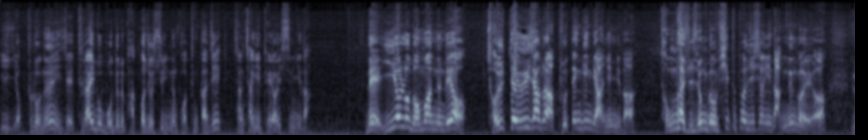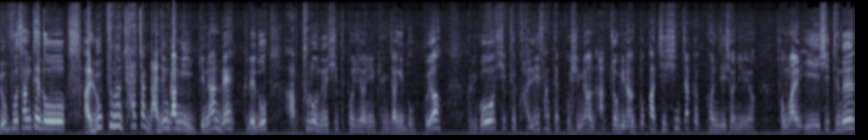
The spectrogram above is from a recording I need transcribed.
이 옆으로는 이제 드라이브 모드를 바꿔줄 수 있는 버튼까지 장착이 되어 있습니다. 네, 2열로 넘어왔는데요. 절대 의자를 앞으로 당긴 게 아닙니다. 정말 이 정도 시트 포지션이 남는 거예요. 루프 상태도, 아, 루프는 살짝 낮은 감이 있긴 한데, 그래도 앞으로는 시트 포지션이 굉장히 높고요. 그리고 시트 관리 상태 보시면 앞쪽이랑 똑같이 신차급 컨디션이에요. 정말 이 시트는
